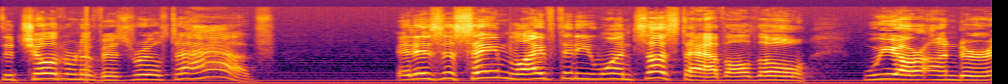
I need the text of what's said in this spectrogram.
the children of Israel to have. It is the same life that He wants us to have, although we are under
